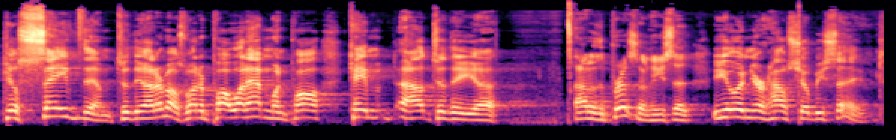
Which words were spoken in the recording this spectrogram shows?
He'll save them to the uttermost. What did Paul? What happened when Paul came out to the uh, out of the prison? He said, "You and your house shall be saved."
